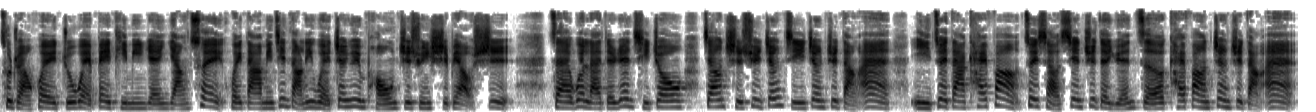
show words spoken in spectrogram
促转会主委被提名人杨翠回答民进党立委郑运鹏质询时表示，在未来的任期中，将持续征集政治档案，以最大开放、最小限制的原则开放政治档案，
